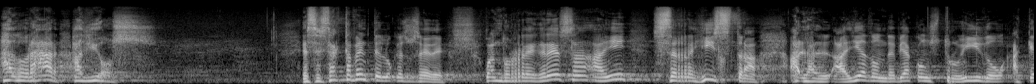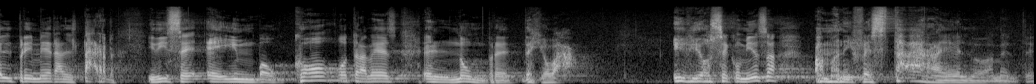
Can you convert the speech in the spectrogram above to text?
adorar a Dios. Es exactamente lo que sucede. Cuando regresa ahí, se registra ahí a donde había construido aquel primer altar. Y dice, e invocó otra vez el nombre de Jehová. Y Dios se comienza a manifestar a él nuevamente.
